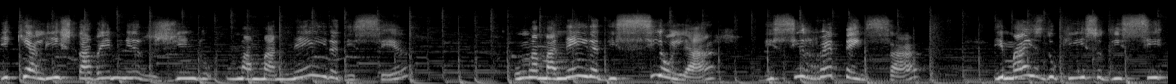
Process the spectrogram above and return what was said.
e que ali estava emergindo uma maneira de ser, uma maneira de se olhar, de se repensar e mais do que isso, de se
